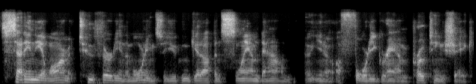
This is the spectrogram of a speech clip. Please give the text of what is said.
Setting the alarm at 2:30 in the morning so you can get up and slam down, you know, a 40 gram protein shake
